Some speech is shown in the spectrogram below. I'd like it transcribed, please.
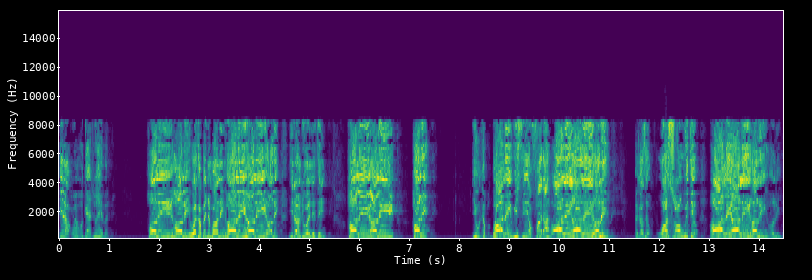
You know, when we get to heaven, holy, holy. Wake up in the morning. Holy, holy, holy. You don't do anything. Holy, holy, holy. You wake up. Holy. We see your father. Holy, holy, holy. And God said, what's wrong with you? Holy, holy, holy, holy.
